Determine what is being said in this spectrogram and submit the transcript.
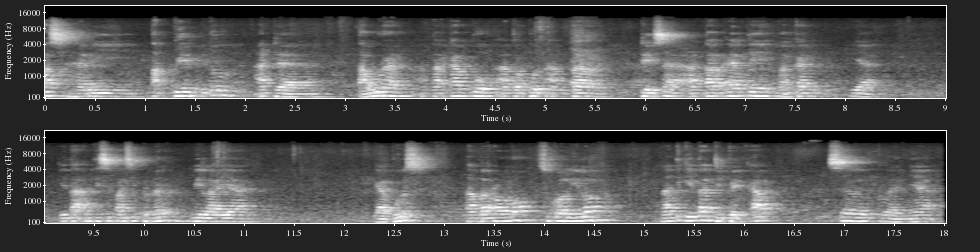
pas hari takbir itu ada tawuran antar kampung ataupun antar desa, antar RT bahkan ya kita antisipasi benar wilayah Gabus, Tambak Romo, Sukolilo. Nanti kita di backup sebanyak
